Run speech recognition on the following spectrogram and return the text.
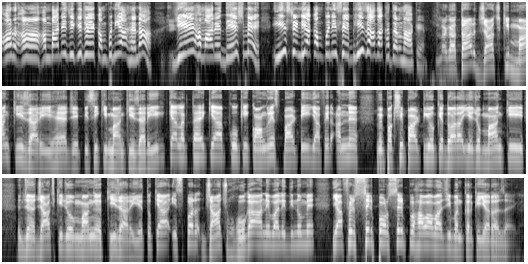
और अंबानी जी की जो ये कंपनियाँ हैं ना ये हमारे देश में ईस्ट इंडिया कंपनी से भी ज़्यादा खतरनाक है। लगातार जाँच की मांग की जा रही है जेपीसी की मांग की जा रही है। क्या लगता है कि आपको कि कांग्रेस पार्टी या फिर अन्य विपक्षी पार्टियों के द्वारा ये जो मांग की जाँच की जो मांग की जा रही है तो क्या इस पर जाँच होगा आने वाले दिनों में या फिर सिर्फ़ और सिर्फ़ हवाबाजी बन करके यह रह जाएगा?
